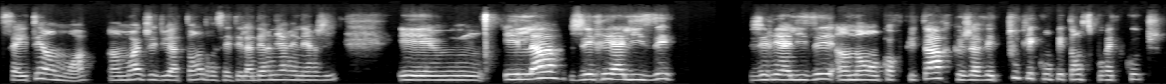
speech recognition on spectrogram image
ça a été un mois, un mois que j'ai dû attendre. Ça a été la dernière énergie. Et, et là, j'ai réalisé, j'ai réalisé un an encore plus tard que j'avais toutes les compétences pour être coach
